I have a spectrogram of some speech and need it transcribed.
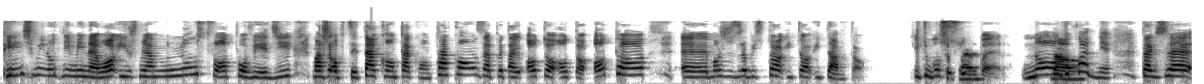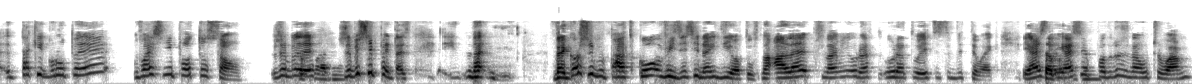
Pięć minut nie minęło i już miałam mnóstwo odpowiedzi. Masz opcję taką, taką, taką, zapytaj o to, o to, o to, możesz zrobić to i to i tamto. I to było super. super. No, no, dokładnie. Także takie grupy właśnie po to są żeby, żeby się pytać. w najgorszym wypadku wyjdziecie na idiotów, no ale przynajmniej uratujecie sobie tyłek. Ja, ja się w podróży nauczyłam,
